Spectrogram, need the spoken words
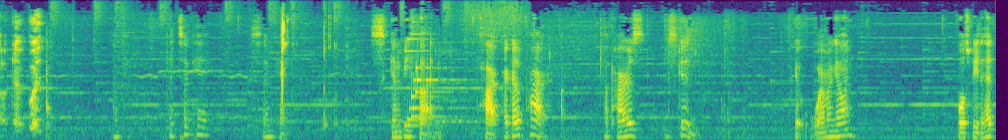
Oh. Okay. It's okay. It's okay. It's gonna be fine. Par. I got a par. Is, is good. Okay, where am I going? Full speed ahead.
